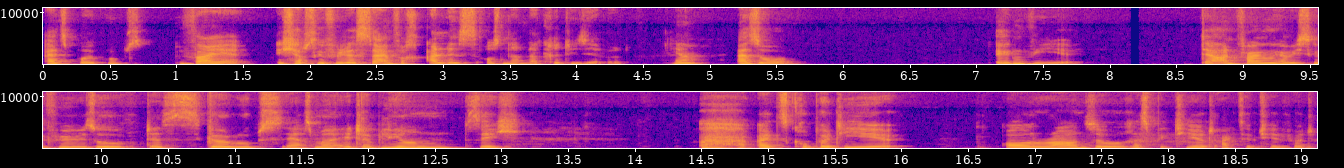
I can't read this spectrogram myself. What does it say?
als Boygroups, weil ich habe das Gefühl, dass da einfach alles auseinander kritisiert wird. Ja. Also irgendwie der Anfang habe ich das Gefühl, so dass Girlgroups erstmal etablieren sich äh, als Gruppe, die all around so respektiert, akzeptiert wird,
